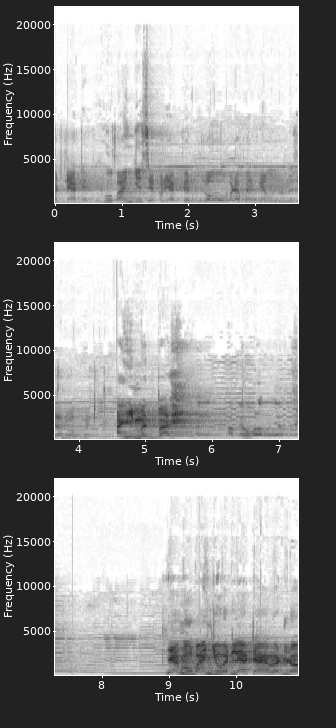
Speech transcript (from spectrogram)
એટલે હું બાંધી છે, પણ એક જોવું પડે ભાઈ બેહુંનો નજારો આ હિંમતભાઈ. આ બેહુ વાળા ભાઈ હા? ત્યાં હું બાંધ્યું વડલે અટે વડલો.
